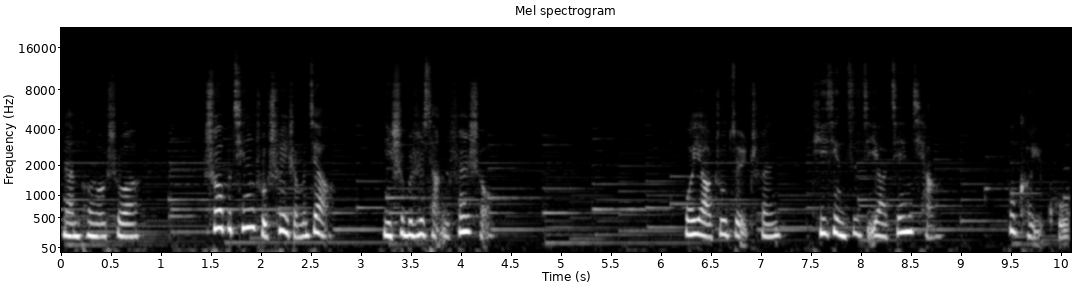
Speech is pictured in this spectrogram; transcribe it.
男朋友说：“说不清楚睡什么觉，你是不是想着分手？”我咬住嘴唇，提醒自己要坚强，不可以哭，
